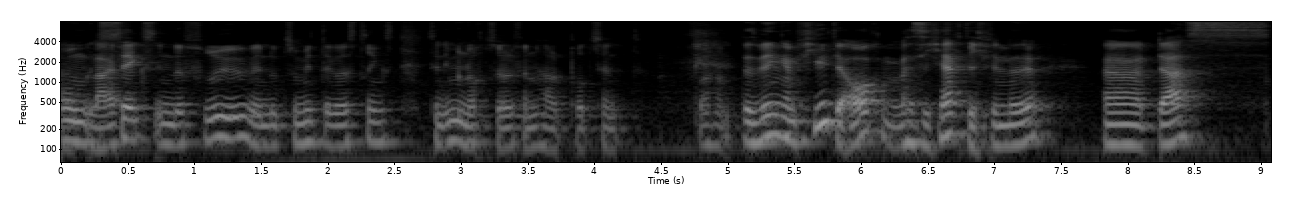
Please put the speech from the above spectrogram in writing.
um Life. 6 in der Früh, wenn du zu Mittag was trinkst, sind immer noch 12,5 Prozent vorhanden. Deswegen empfiehlt er auch, was ich heftig finde, äh, dass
